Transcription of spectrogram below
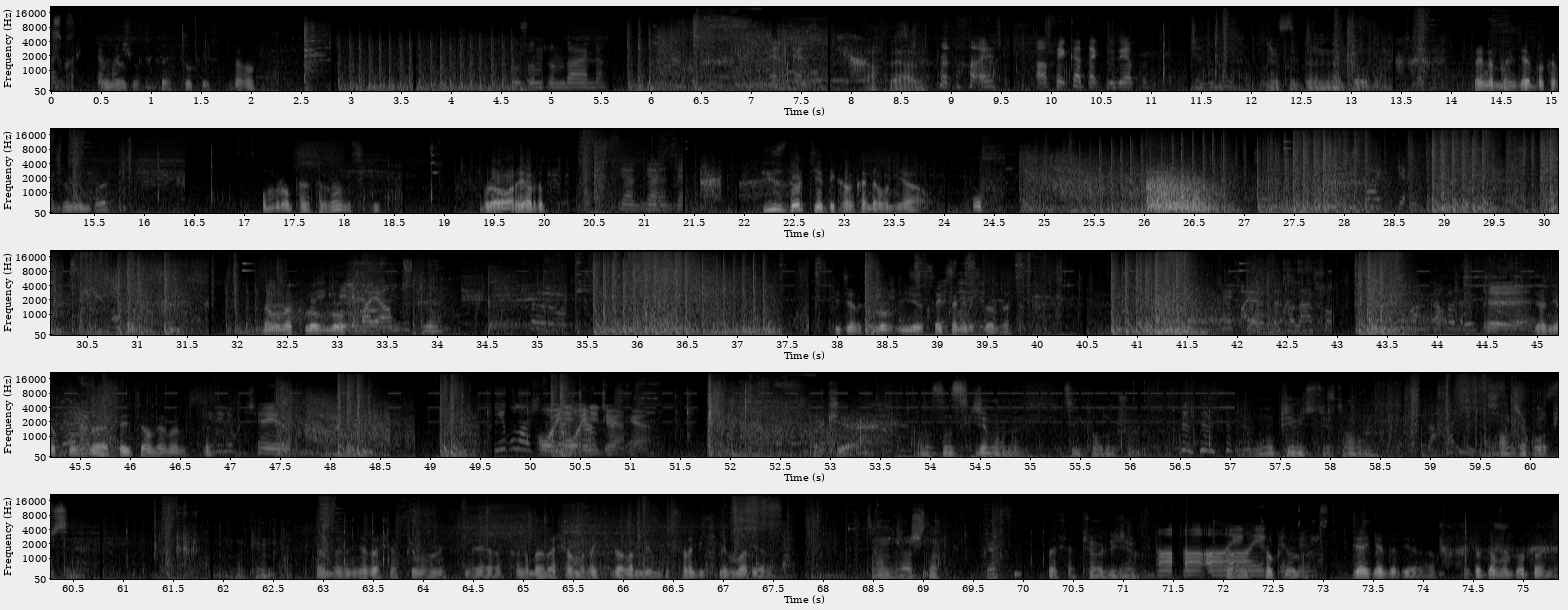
Ya. Spike'de maç. Oynadın Sky çok iyisin. Devam. Uzun uzun da hala. Evet evet. Ah be abi. Hayır. AFK taklidi yapın. Canımı yara Yok burası. burada nerede oldu? Reyna bence bakabilir miyim buraya? Aman operatör var mı ki? Bura var yardım. Gel gel gel. 104 yedi kanka Neon ya. Of. Neon'a Clove Low. Elim ayağım tutuyor. Bir canı Clove iyi 80 yemiş benden. Ayakta kalan son. Ee, Canı yok da onun eğer şey can vermemişse. şey yok. Oynayacak, oynayacak ya. Bak ya. Anasını sikeceğim ondan. Tilt oldum şu an. OP mi istiyor tamam. Alacak OP'sini. Bakayım. Benden önce rush atacağım onun üstüne ya. Kanka ben rush almadan kill alamıyorum. Baksana bir killim var ya. Tamam rush'la. Rush at. Körleyeceğim. Aa aa aa. Tamam, çok iyi olur. C gelir ya. Ya da double door da oyna.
